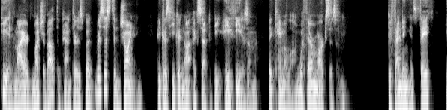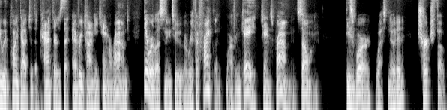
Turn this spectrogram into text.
He admired much about the Panthers, but resisted joining because he could not accept the atheism that came along with their Marxism. Defending his faith, he would point out to the Panthers that every time he came around, they were listening to Aretha Franklin, Marvin Gaye, James Brown, and so on. These were, West noted, church folk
